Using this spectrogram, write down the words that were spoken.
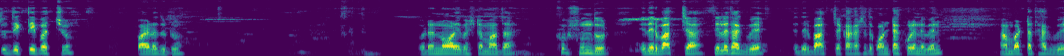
তো দেখতেই পাচ্ছ পায়রা দুটো। ওটা নর এবারটা মাদা। খুব সুন্দর। এদের বাচ্চা সেলে থাকবে। এদের বাচ্চা কাকার সাথে কন্ট্যাক্ট করে নেবেন। নাম্বারটা থাকবে।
